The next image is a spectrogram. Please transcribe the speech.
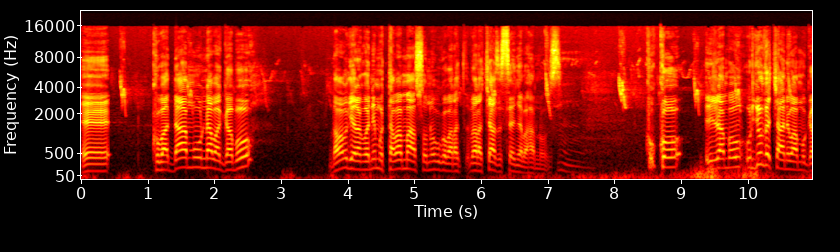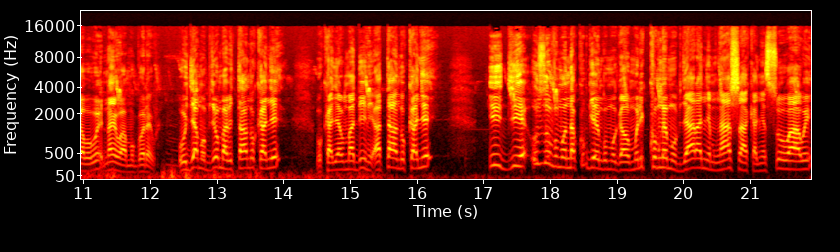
Eh, ku badamu n'abagabo ndababwira ngo nimutaba amaso n'ubwo bara- baracyazisenya abahanuzi. Kuko iri jambo uryumve cyane wa mugabo we nawe wa mugore we. Ujya mu byumba bitandukanye ukajya mu madini atandukanye igihe uzumva umuntu akubwiye ngo umugabo muri kumwe mubyaranye mwashakanye si uwawe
